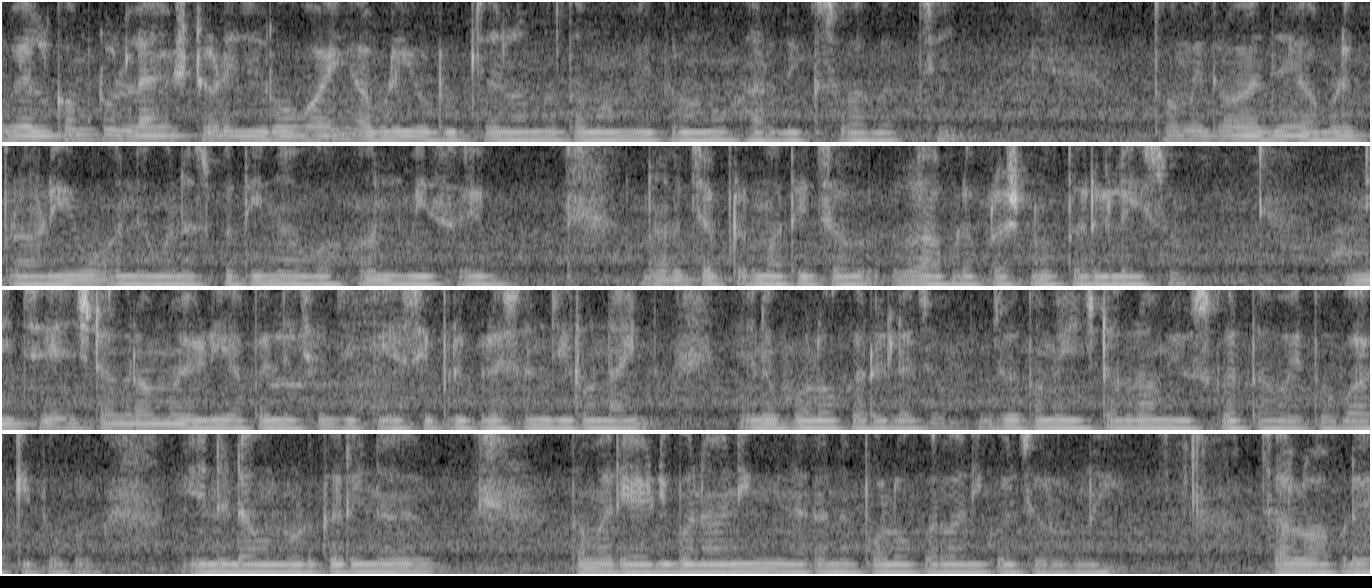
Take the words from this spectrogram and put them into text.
Welcome to live study zero Y. આપણી યુટ્યુબ ચેનલમાં તમામ મિત્રોનું હાર્દિક સ્વાગત છે. તો મિત્રો, આજે આપણે પ્રાણીઓ અને વનસ્પતિના વહન વિશેના ચેપ્ટરમાંથી આપણે પ્રશ્નોત્તરી લઈશું. નીચે ઇન્સ્ટાગ્રામમાં આઈડી આપેલી છે જીપીએસસી પ્રિપરેશન ઝીરો નાઇન એને ફોલો કરી લેજો. જો તમે ઇન્સ્ટાગ્રામ યુઝ કરતા હોય તો બાકી તો એને ડાઉનલોડ કરીને તમારી આઈડી બનાવવાની અને ફોલો કરવાની કોઈ જરૂર નહીં. ચાલો આપણે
